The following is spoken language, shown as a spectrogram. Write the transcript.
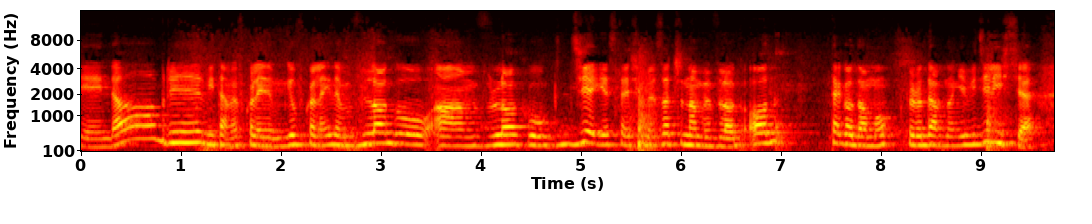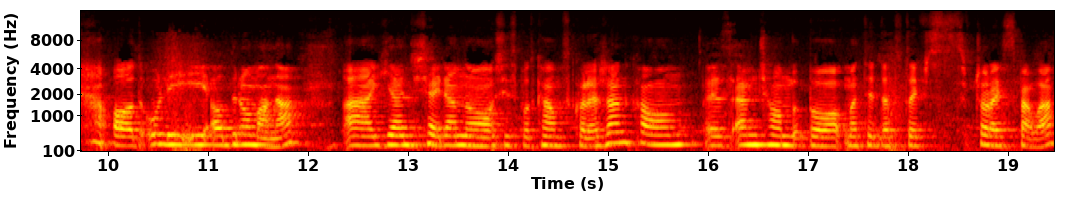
Dzień dobry, witamy w kolejnym dniu, w kolejnym vlogu, um, vlogu, gdzie jesteśmy. Zaczynamy vlog od tego domu, który dawno nie widzieliście, od Uli i od Romana. A ja dzisiaj rano się spotkałam z koleżanką, z Emcią, bo Matylda tutaj wczoraj spała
